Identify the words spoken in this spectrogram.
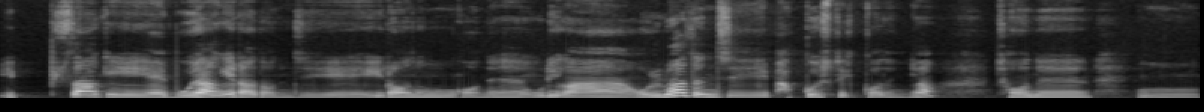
잎사귀의 모양이라든지 이러는 거는 우리가 얼마든지 바꿀 수 있거든요. 저는 음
